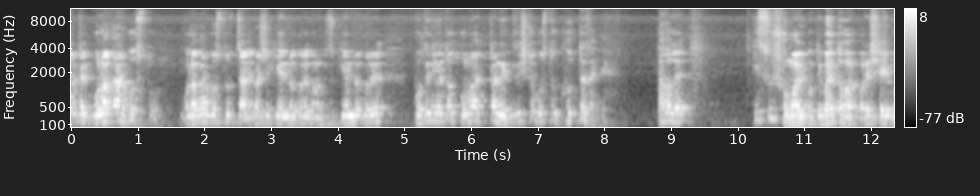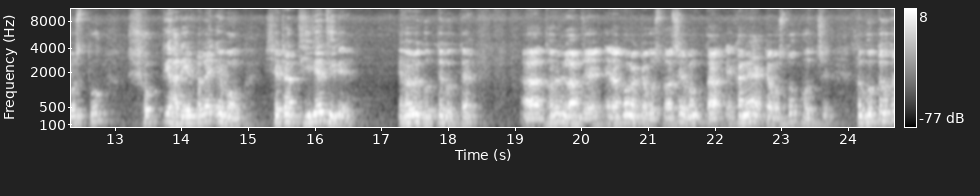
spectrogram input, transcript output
একটা গোলাকার বস্তু, গোলাকার বস্তুর চারিপাশে কেন্দ্র করে, কোনো কিছু কেন্দ্র করে প্রতিনিয়ত কোনো একটা নির্দিষ্ট বস্তু ঘুরতে থাকে, তাহলে কিছু সময় অতিবাহিত হওয়ার পরে সেই বস্তু শক্তি হারিয়ে ফেলে এবং সেটা ধীরে ধীরে এভাবে ঘুরতে ঘুরতে ধরে নিলাম যে এরকম একটা বস্তু আছে এবং তার এখানে একটা বস্তু ঘুরছে তো ঘুরতে ঘুরতে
